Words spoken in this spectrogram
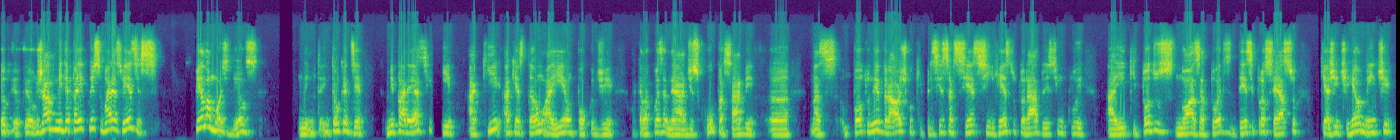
Eu, eu, eu já me deparei com isso várias vezes. Pelo amor de Deus, Então, quer dizer, me parece que aqui a questão aí é um pouco de aquela coisa, né, a desculpa, sabe, uh, mas um ponto nevrálgico que precisa ser, sim, reestruturado, isso inclui aí que todos nós, atores desse processo, que a gente realmente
